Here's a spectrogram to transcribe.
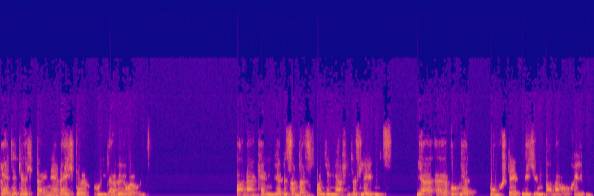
Rette durch deine Rechte und erhöre uns. Banner kennen wir besonders von den Märschen des Lebens, ja, äh, wo wir buchstäblich ein Banner hochheben.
